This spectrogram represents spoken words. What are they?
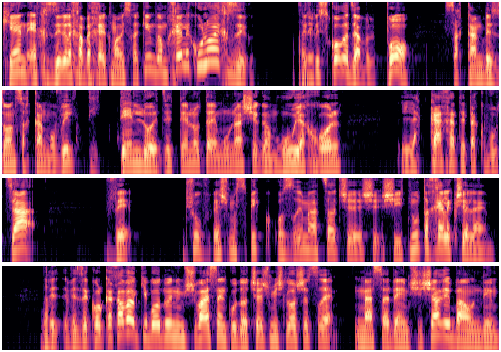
כן החזיר לך בחלק מהמשחקים, גם חלק הוא לא החזיר. צריך אני- לזכור את זה, אבל פה, שחקן בזון, שחקן מוביל, תיתן לו את זה, תן לו את האמונה שגם הוא יכול לקחת את הקבוצה, ושוב, יש מספיק עוזרים מהצד ש- ש- שייתנו את החלק שלהם. נכון. ו- וזה כל כך חבל, כי בולדווין עם 17 נקודות, 6 מ-13 מהשדה, עם 6 ריבאונדים.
